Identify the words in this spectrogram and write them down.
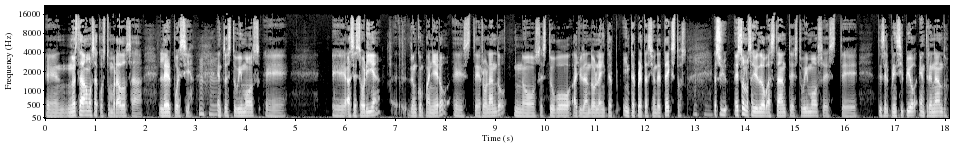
Eh, no estábamos acostumbrados a leer poesía. Entonces tuvimos eh, asesoría de un compañero, este Rolando, nos estuvo ayudando en la interpretación de textos. eso, eso, nos ayudó bastante. Estuvimos este, desde el principio entrenando.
